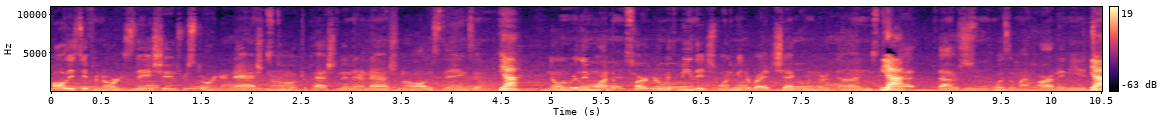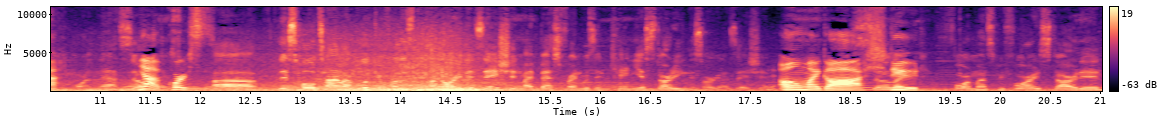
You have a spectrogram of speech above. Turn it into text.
all these different organizations, Restore International, Compassion International, all these things, and Yeah. no one really wanted to partner with me. They just wanted me to write a check when they're done. Yeah. that, that was, wasn't my heart. I needed Yeah. to be more than that. So Yeah, of course. uh, this whole time I'm looking for this an organization. My best friend was in Kenya starting this organization. Oh my gosh, So, dude. Like, four months before I started,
